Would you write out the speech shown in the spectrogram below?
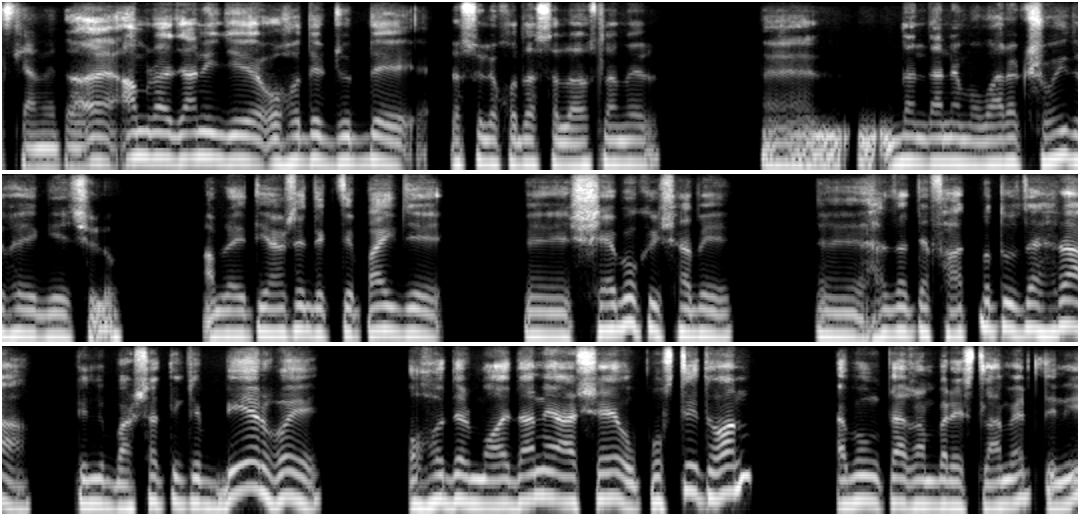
ইসলামে তো আমরা জানি যে ওহদের যুদ্ধে রসুল খোদা সাল্লাহ আসলামের দান্দানে মোবারক শহীদ হয়ে গিয়েছিল। আমরা ইতিহাসে দেখতে পাই যে সেবক হিসাবে হাজাতে ফাতমাতু জাহরা তিনি বাসা থেকে বের হয়ে ওহদের ময়দানে আসে উপস্থিত হন এবং পেগম্বর ইসলামের তিনি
